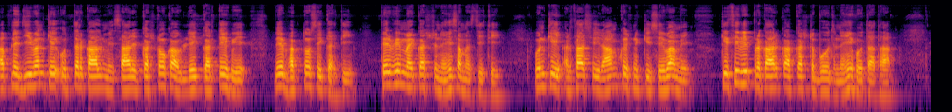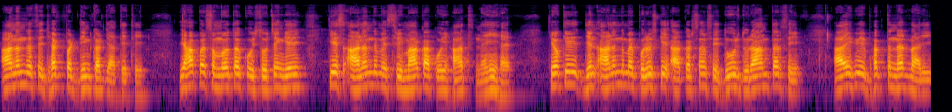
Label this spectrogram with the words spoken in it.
अपने जीवन के उत्तर काल में सारे कष्टों का उल्लेख करते हुए वे भक्तों से कहती, फिर भी मैं कष्ट नहीं समझती थी। उनकी अर्थात श्री रामकृष्ण की सेवा में किसी भी प्रकार का कष्ट बोध नहीं होता था। आनंद से झटपट दिन कट जाते थे। यहाँ पर संभवतः कोई सोचेंगे कि इस आनंद में श्री माँ का कोई हाथ नहीं है, क्योंकि जिन आनंद में पुरुष के आकर्षण से दूर दूरांतर से आए हुए भक्त नर नारी,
